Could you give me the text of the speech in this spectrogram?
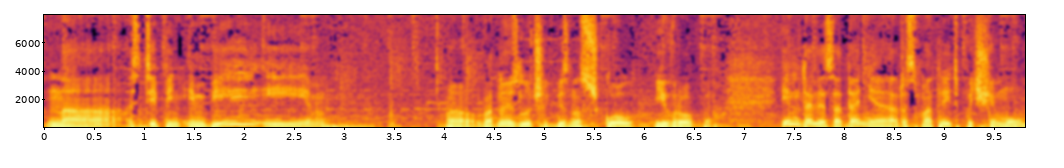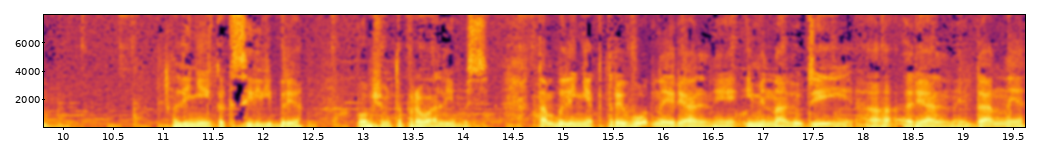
на степень MBA и а, в одной из лучших бизнес-школ Европы. Им дали задание рассмотреть, почему линейка Xilibri, в общем-то, провалилась. Там были некоторые водные, реальные имена людей, а, реальные данные.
